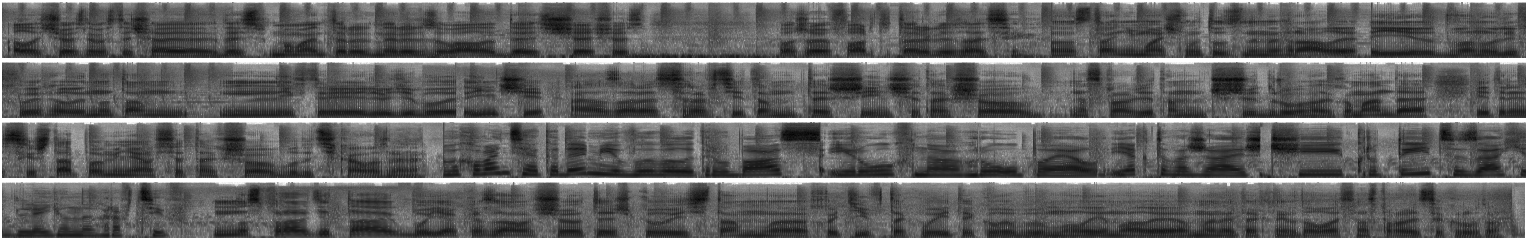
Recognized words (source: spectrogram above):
але чогось не вистачає. Десь моменти не реалізували, десь ще щось. Вважаю фарту та реалізації. Останній матч ми тут з ними грали і 2-0 їх виграли. Ну там некоторі люди були інші, а зараз гравці там теж інші. Так що насправді там чуть-чуть друга команда, і тренерський штаб помінявся, так що буде цікаво з ними. Вихованці академії вивели Кривбас і рух на гру УПЛ. Як ти вважаєш, чи крутий це захід для юних гравців? Насправді так, бо я казав, що теж колись там е, хотів так вийти, коли був малим, але в мене так не вдалося. Насправді це круто.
